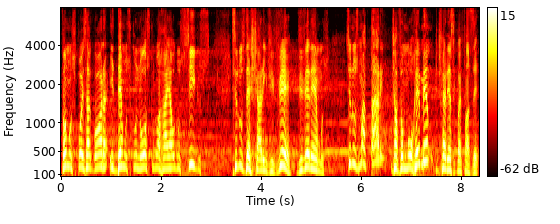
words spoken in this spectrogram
Vamos, pois, agora e demos conosco no arraial dos sírios. Se nos deixarem viver, viveremos. Se nos matarem, já vamos morrer mesmo. Que diferença que vai fazer?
